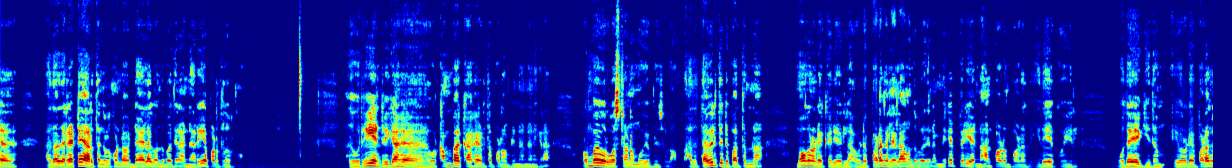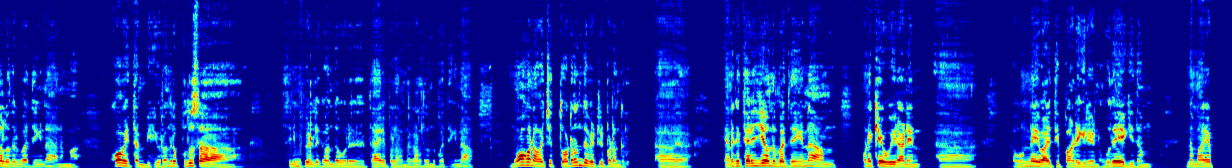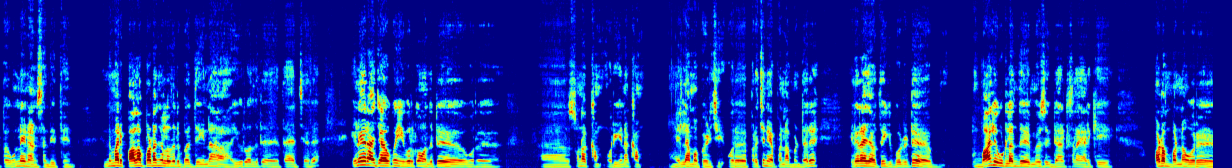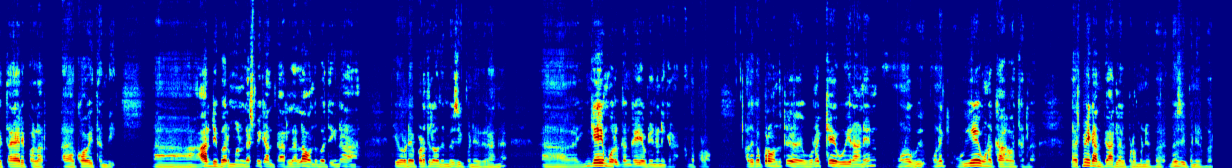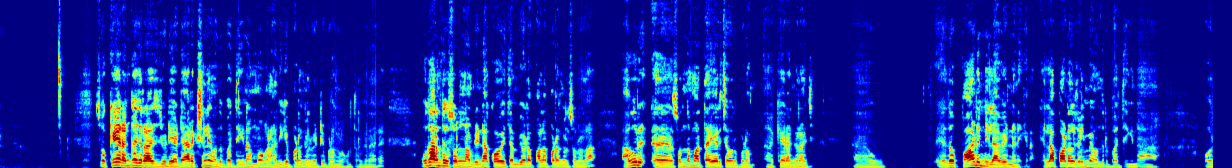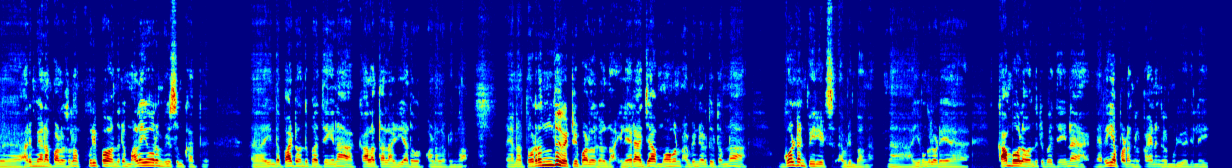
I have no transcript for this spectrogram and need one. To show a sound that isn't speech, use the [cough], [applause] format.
அதாவது ரெட்டை அர்த்தங்கள் கொண்ட ஒரு டயலாக் வந்து பார்த்தீங்கன்னா நிறைய படத்தில் இருக்கும். அது ஒரு ரீஎன்ட்ரிக்காக ஒரு கம்பேக்காக எடுத்த படம் அப்படின்னு நான் நினைக்கிறேன். ரொம்ப ஒரு ஒஸ்டான மூவி அப்படின்னு சொல்லலாம். அதை தவிர்த்துட்டு பார்த்தோம்னா மோகனுடைய கரியரில் அவருடைய படங்கள் எல்லாம் வந்து பார்த்திங்கன்னா மிகப்பெரிய நான் பாடும் பாடல் இதய கோயில் உதயகீதம் இவருடைய படங்கள் வந்துட்டு பார்த்தீங்கன்னா நம்ம கோவை தம்பி இவர் வந்துட்டு புதுசாக சினிமா ஃபீல்டுக்கு வந்த ஒரு தயாரிப்பாளர் அந்த காலத்தில் வந்து பார்த்திங்கன்னா மோகனை வச்சு தொடர்ந்து வெற்றி படங்கள். எனக்கு தெரிஞ்சு வந்து பார்த்திங்கன்னா உனக்கே உயிரானேன் உன்னை வாழ்த்தி பாடுகிறேன் உதயகீதம் இந்த மாதிரி இப்போ உன்னை நான் சந்தித்தேன். இந்த மாதிரி பல படங்கள் வந்துட்டு பார்த்திங்கன்னா இவர் வந்துட்டு தயாரித்தார் இளையராஜாவுக்கும் இவருக்கும் வந்துட்டு ஒரு சுணக்கம் ஒரு இணக்கம் இல்லாமல் போயிடுச்சு. ஒரு பிரச்சனை அப்போ என்ன பண்ணிட்டாரு இளையராஜாவை தூக்கி போட்டுட்டு பாலிவுட்லேருந்து மியூசிக் டைரக்டர்ஸ்லாம் இறக்கி படம் பண்ண ஒரு தயாரிப்பாளர். கோவை தம்பி. ஆர்டி பர்மன் லக்ஷ்மிகாந்த் பேர்லெல்லாம் வந்து பார்த்திங்கன்னா இவருடைய படத்தில் வந்து மியூசிக் பண்ணியிருக்கிறாங்க இங்கேயும் ஒரு கங்கை அப்படின்னு நினைக்கிறேன் அந்த படம். அதுக்கப்புறம் வந்துட்டு உனக்கே உயிரானேன் உன உயி- உனக்கு உயிரே உனக்காக தெரில லக்ஷ்மிகாந்த் பேரலால் படம் பண்ணியிருப்பார் மியூசிக் பண்ணியிருப்பார் ஸோ கே. ரங்கஜராஜுடைய டைரக்ஷன்லேயும் வந்து பார்த்தீங்கன்னா மோகன் அதிக படங்கள் வெற்றி படங்கள் கொடுத்துருக்கிறாரு. உதாரணத்துக்கு சொல்லணும் அப்படின்னா கோவை தம்பியோட பல படங்கள் சொல்லலாம். அவர் சொந்தமாக தயாரித்த ஒரு படம் கே. ரங்கராஜ். ஏதோ பாடு நிலாவேன்னு நினைக்கிறேன். எல்லா பாடல்களுமே வந்துட்டு பார்த்தீங்கன்னா ஒரு அருமையான பாடல் சொல்லலாம். குறிப்பாக வந்துட்டு மலையோரம் வீசும் காற்று இந்த பாட்டு வந்து பார்த்தீங்கன்னா காலத்தால் அழியாத ஒரு பாடல் அப்படிங்களாம் ஏன்னா தொடர்ந்து வெற்றி பாடல்கள் தான். இளையராஜா மோகன் அப்படின்னு எடுத்துக்கிட்டோம்னா கோல்டன் பீரியட்ஸ் அப்படிம்பாங்க. இவங்களுடைய காம்போவில் வந்துட்டு பார்த்தீங்கன்னா நிறைய படங்கள். பயணங்கள் முடிவதில்லை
